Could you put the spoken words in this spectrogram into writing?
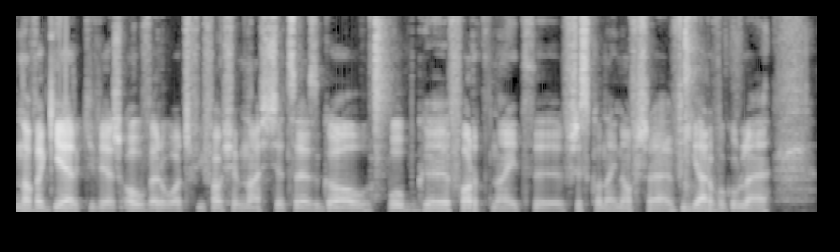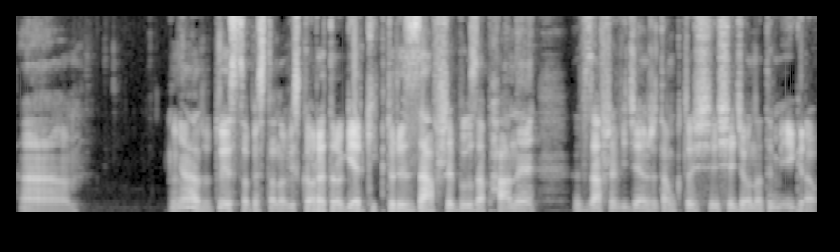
nowe gierki, wiesz, Overwatch, FIFA 18, CSGO, PUBG, Fortnite, y, wszystko najnowsze, VR w ogóle. Ja, tu jest sobie stanowisko retro gierki, który zawsze był zapchany, zawsze widziałem, że tam ktoś siedział na tym i grał.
